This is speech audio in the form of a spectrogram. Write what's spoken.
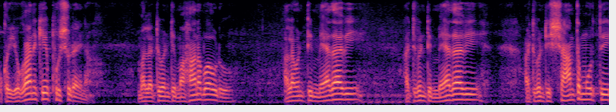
ఒక యుగానికే పురుషుడు ఆయన. మళ్ళీ అటువంటి మహానుభావుడు అలాంటి మేధావి అటువంటి మేధావి అటువంటి శాంతమూర్తి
